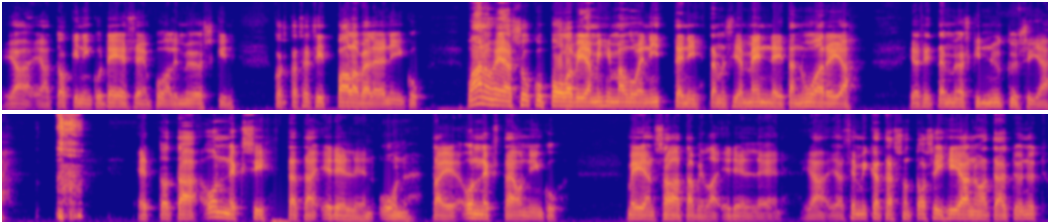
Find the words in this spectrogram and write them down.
ja, ja toki niinku DCn puoli myöskin, koska se sitten palvelee niinku vanhoja sukupolvia, mihin mä luen itteni, tämmöisiä menneitä nuoria, ja sitten myöskin nykyisiä. Et tota, onneksi tätä edelleen on, tai onneksi tämä on niinku meidän saatavilla edelleen. Ja, ja se, mikä tässä on tosi hienoa, täytyy nyt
